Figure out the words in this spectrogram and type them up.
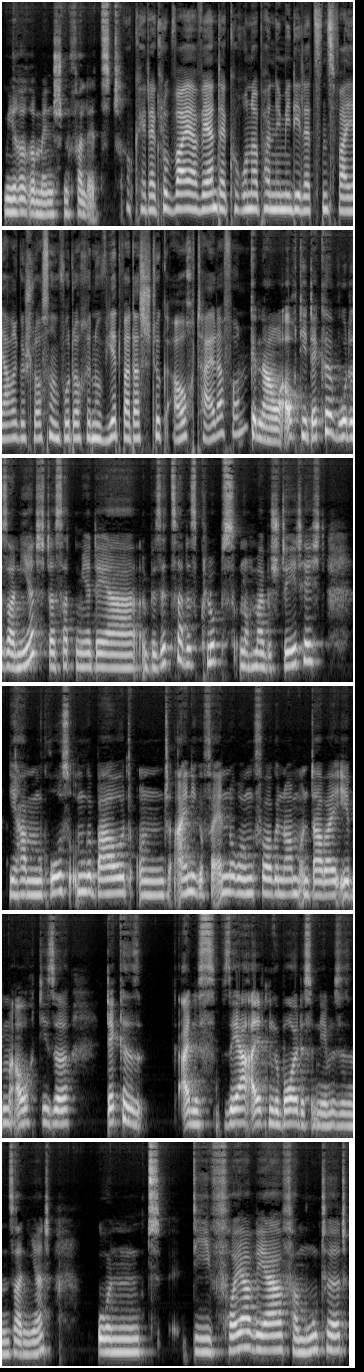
mehrere Menschen verletzt. Okay, der Club war ja während der Corona-Pandemie die letzten zwei Jahre geschlossen und wurde auch renoviert. War das Stück auch Teil davon? Genau, auch die Decke wurde saniert. Das hat mir der Besitzer des Clubs nochmal bestätigt. Die haben groß umgebaut und einige Veränderungen vorgenommen und dabei eben auch diese Decke eines sehr alten Gebäudes, in dem sie sind, saniert. Und die Feuerwehr vermutet,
